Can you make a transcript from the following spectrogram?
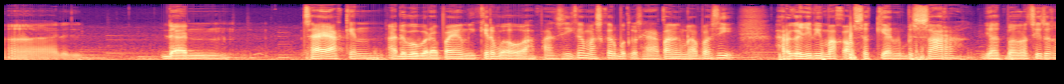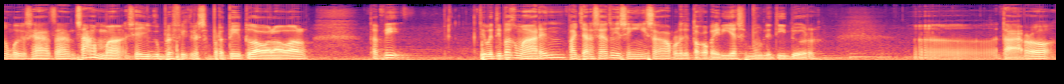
Uh, dan saya yakin ada beberapa yang mikir bahwa apa sih kan masker buat kesehatan? Kenapa sih harganya di markup sekian besar? Jahat banget sih itu kan buat kesehatan. Sama saya juga berpikir seperti itu awal-awal. Tapi tiba-tiba kemarin pacar saya tuh iseng-iseng upload di Tokopedia sebelum dia tidur. Uh, taruh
